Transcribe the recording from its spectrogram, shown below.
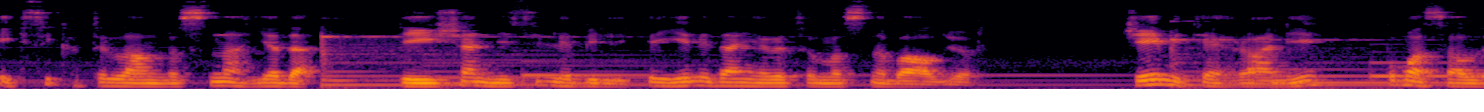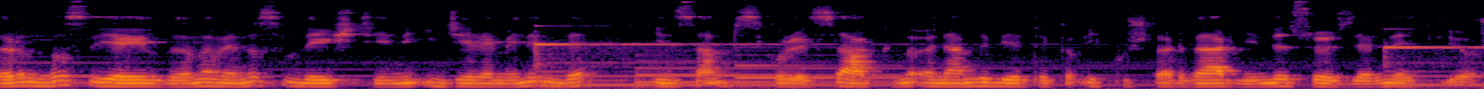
eksik hatırlanmasına ya da değişen nesille birlikte yeniden yaratılmasına bağlıyor. Jamie Tehrani bu masalların nasıl yayıldığını ve nasıl değiştiğini incelemenin de insan psikolojisi hakkında önemli bir takım ipuçları verdiğinde sözlerini ekliyor.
